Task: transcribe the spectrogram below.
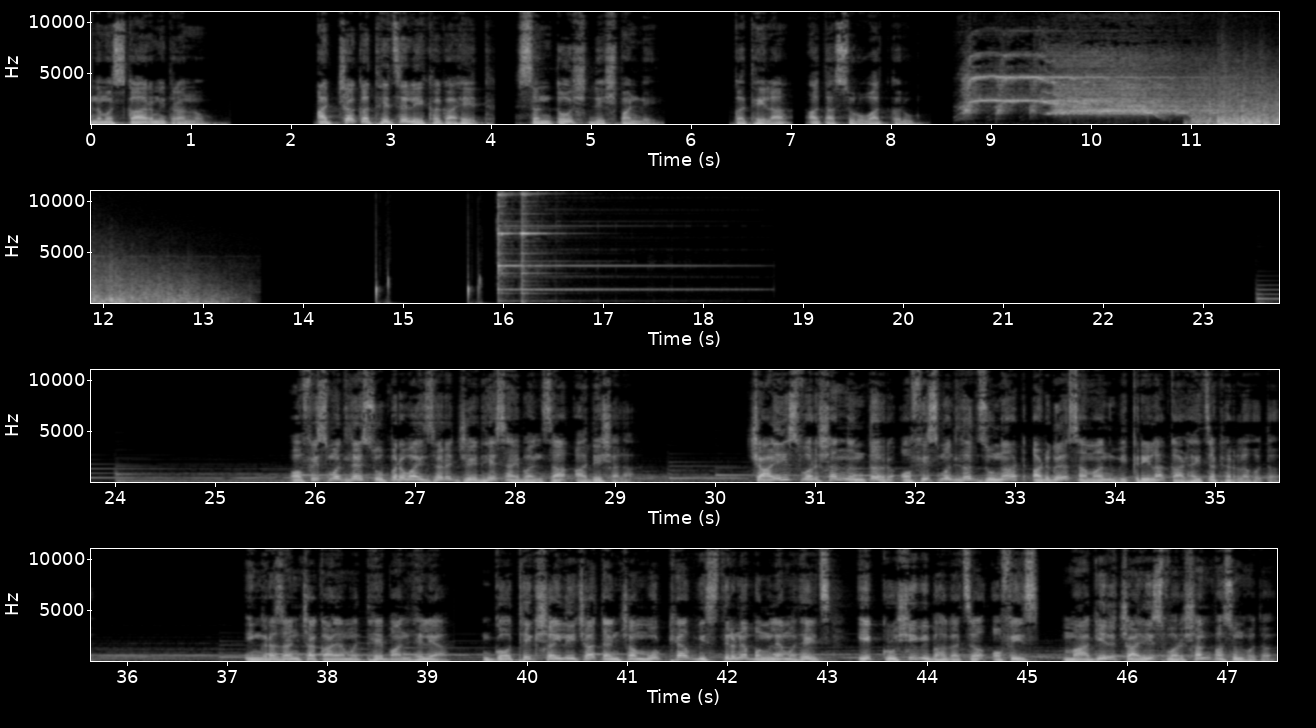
नमस्कार मित्रांनो. आजच्या कथेचे लेखक आहेत संतोष देशपांडे. कथेला आता सुरुवात करू. ऑफिसमधले सुपरवायझर जेधे साहेबांचा आदेश आला. चाळीस वर्षांनंतर ऑफिसमधलं जुनाट अडगळ सामान विक्रीला काढायचं ठरलं होतं. इंग्रजांच्या काळामध्ये बांधलेल्या गॉथिक शैलीच्या त्यांच्या मोठ्या विस्तीर्ण बंगल्यामध्येच एक कृषी विभागाचं ऑफिस मागील चाळीस वर्षांपासून होतं.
